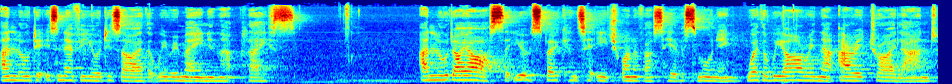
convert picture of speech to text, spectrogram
And Lord, it is never your desire that we remain in that place. And Lord, I ask that you have spoken to each one of us here this morning, whether we are in that arid, dry land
